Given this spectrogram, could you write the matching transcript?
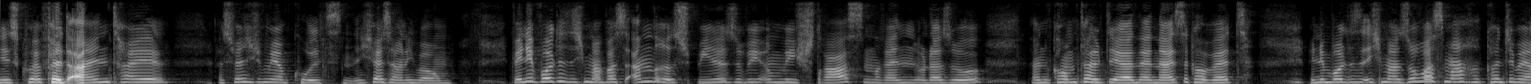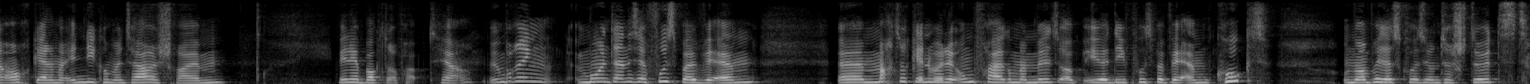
Dieses Querfeld ein Teil, das finde ich irgendwie am coolsten. Ich weiß auch nicht warum. Wenn ihr wollt, dass ich mal was anderes spiele, so wie irgendwie Straßenrennen oder so, dann kommt halt der, der nice Corvette. Wenn ihr wollt, dass ich mal sowas mache, könnt ihr mir auch gerne mal in die Kommentare schreiben. Wenn ihr Bock drauf habt, ja. Übrigens, momentan ist ja Fußball-WM. Ähm, macht doch gerne bei der Umfrage mal mit, ob ihr die Fußball-WM guckt und ob ihr das quasi unterstützt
